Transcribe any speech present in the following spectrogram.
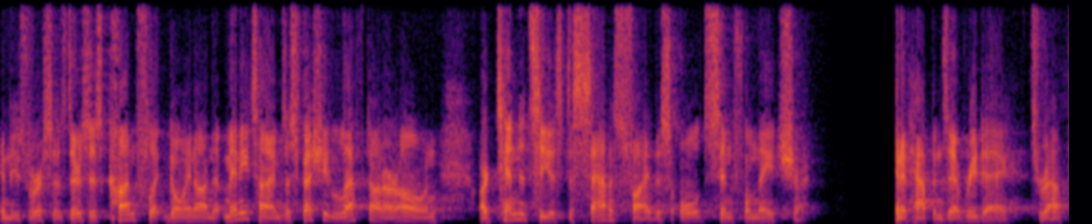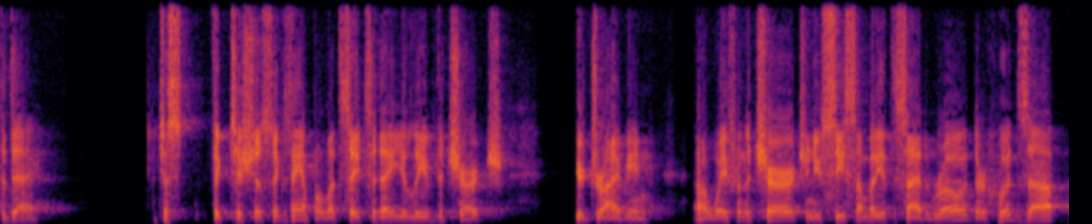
in these verses, there's this conflict going on that many times, especially left on our own, our tendency is to satisfy this old sinful nature. And it happens every day, throughout the day. Just fictitious example. Let's say today you leave the church. You're driving uh, away from the church and you see somebody at the side of the road, their hood's up,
